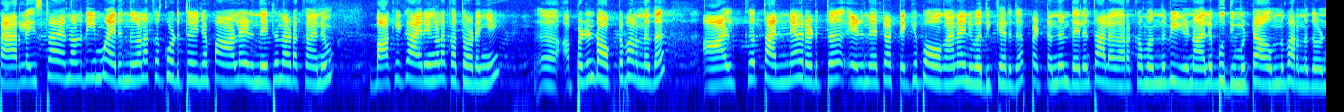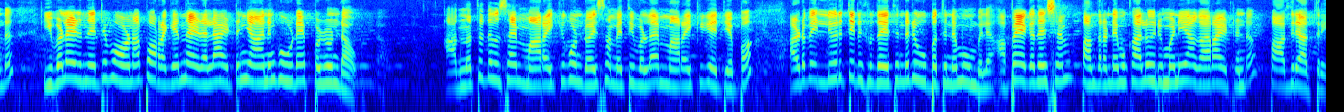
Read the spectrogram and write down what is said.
പാരലൈസ്ഡ് ആയെന്നുള്ളത് ഈ മരുന്നുകളൊക്കെ കൊടുത്തു കഴിഞ്ഞപ്പോൾ ആൾ എഴുന്നേറ്റ് നടക്കാനും ബാക്കി കാര്യങ്ങളൊക്കെ തുടങ്ങി. അപ്പോഴും ഡോക്ടർ പറഞ്ഞത് ആൾക്ക് തന്നെ ഒരിടത്ത് എഴുന്നേറ്റ് ഒറ്റയ്ക്ക് പോകാൻ അനുവദിക്കരുത്. പെട്ടെന്ന് എന്തെങ്കിലും തലകറക്കം വന്ന് വീണാൽ ബുദ്ധിമുട്ടാവും എന്ന് പറഞ്ഞതുകൊണ്ട് ഇവൾ എഴുന്നേറ്റ് പോണ പുറകെ നിഴലായിട്ട് ഞാനും കൂടെ എപ്പോഴും ഉണ്ടാവും. അന്നത്തെ ദിവസം എം ആർ ഐക്ക് കൊണ്ടുപോയ സമയത്ത് ഇവൾ എം ആർ ഐക്ക് കയറ്റിയപ്പോൾ അവിടെ വലിയൊരു തിരുഹൃദയത്തിന്റെ രൂപത്തിന്റെ മുമ്പിൽ അപ്പോൾ ഏകദേശം പന്ത്രണ്ടേ മുക്കാൽ ഒരു മണി ആകാറായിട്ടുണ്ട് പാതിരാത്രി.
